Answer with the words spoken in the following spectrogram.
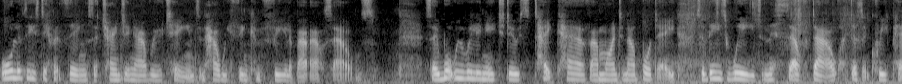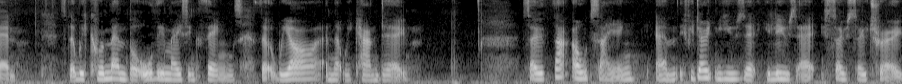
All of these different things are changing our routines and how we think and feel about ourselves. So, what we really need to do is to take care of our mind and our body so these weeds and this self doubt doesn't creep in, so that we can remember all the amazing things that we are and that we can do. So, that old saying, um, if you don't use it, you lose it, is so, so true.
